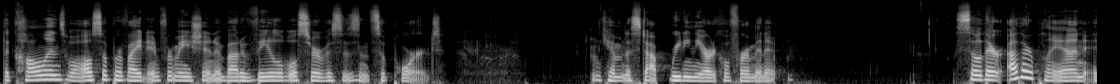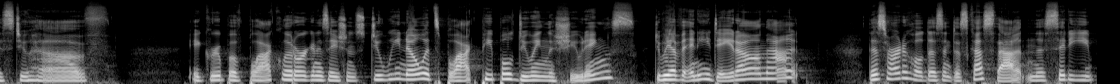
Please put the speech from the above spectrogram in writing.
The call ins will also provide information about available services and support. Okay, I'm going to stop reading the article for a minute. So, their other plan is to have a group of black led organizations. Do we know it's black people doing the shootings? Do we have any data on that? This article doesn't discuss that, and the city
